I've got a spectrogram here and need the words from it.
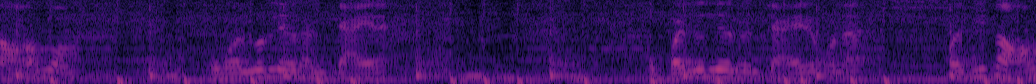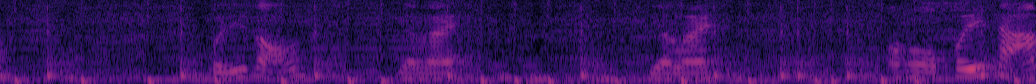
ต่อครับผม ผมมารวดเร็วทันใจนะ ผมไปรวดเร็วทันใจทุกคนนะ เปิดที่สองเปิดที่สองยังไง ยังไง โอ้โห เปิดที่สาม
